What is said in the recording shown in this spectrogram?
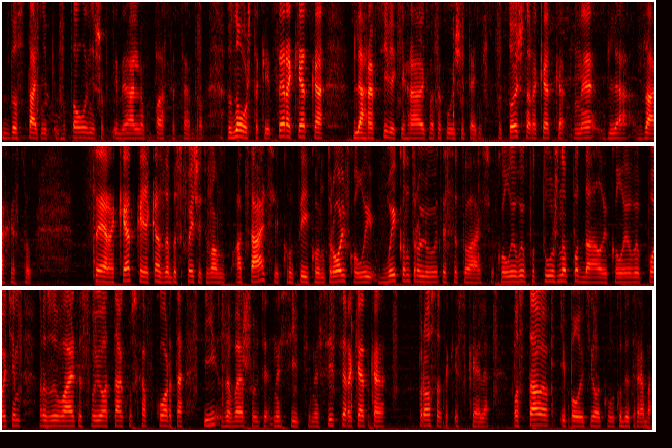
достатньо підготовлені, щоб ідеально попасти центром. Знову ж таки, це ракетка для гравців, які грають в атакуючий теніс. Це точно ракетка не для захисту. Це ракетка, яка забезпечить вам в атаці крутий контроль, коли ви контролюєте ситуацію, коли ви потужно подали, коли ви потім розвиваєте свою атаку з хавкорта і завершуєте на сітці. На сітці ракетка просто таки скеля. Поставив і полетіла куди треба.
